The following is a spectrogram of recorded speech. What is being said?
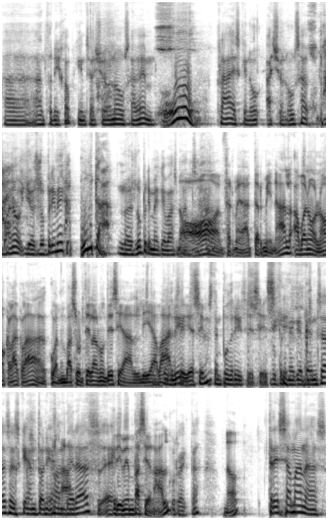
a Anthony Hopkins. Això no ho sabem. Oh! Clar, és que no, això no ho sabem. bueno, jo és el primer que... Puta! No és el primer que vas No, pensar. enfermedad terminal. Ah, bueno, no, clar, clar. Quan va sortir la notícia el dia abans, podrits, diguéssim... estem podrits. Sí, sí, sí. El primer que penses és que Antonio Clar, Banderas... Crimen passional. Correcte. No? Tres setmanes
